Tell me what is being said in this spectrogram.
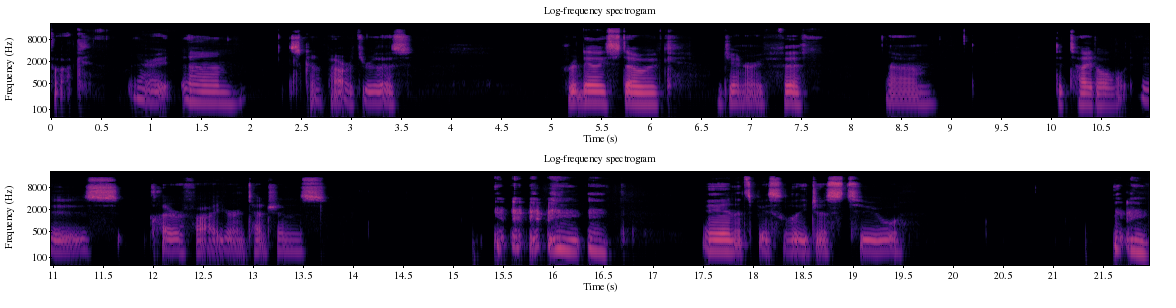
fuck. Alright, um, just gonna power through this. For Daily Stoic, January 5th, um, the title is clarify your intentions. and it's basically just to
